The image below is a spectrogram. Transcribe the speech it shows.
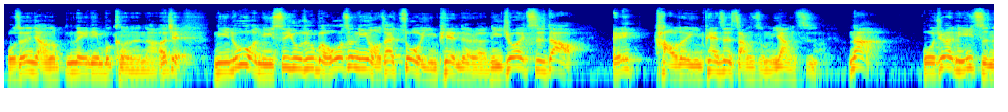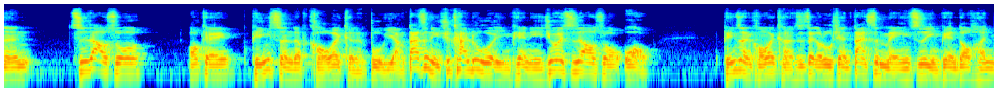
我真的讲说，那一定不可能啊！而且，你如果你是 YouTuber，或是你有在做影片的人，你就会知道，哎，好的影片是长什么样子。那我觉得你只能知道说，OK，评审的口味可能不一样，但是你去看入围影片，你就会知道说，哇。评审口味可能是这个路线，但是每一支影片都很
